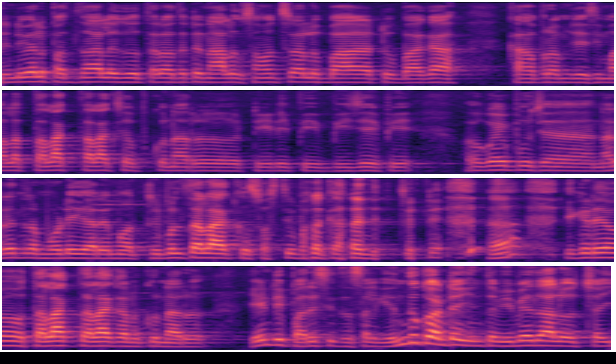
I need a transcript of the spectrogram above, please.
రెండు వేల పద్నాలుగు తర్వాత అంటే నాలుగు సంవత్సరాలు బాటు బాగా కాపురం చేసి మళ్ళీ తలాక్ తలాక్ చెప్పుకున్నారు టీడీపీ బీజేపీ. ఒకవైపు నరేంద్ర మోడీ గారేమో ట్రిపుల్ తలాక్ స్వస్తి పలకాలని చెప్తుంటే ఇక్కడేమో తలాక్ తలాక్ అనుకున్నారు. ఏంటి పరిస్థితి అసలు ఎందుకు అంటే ఇంత విభేదాలు వచ్చాయి?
